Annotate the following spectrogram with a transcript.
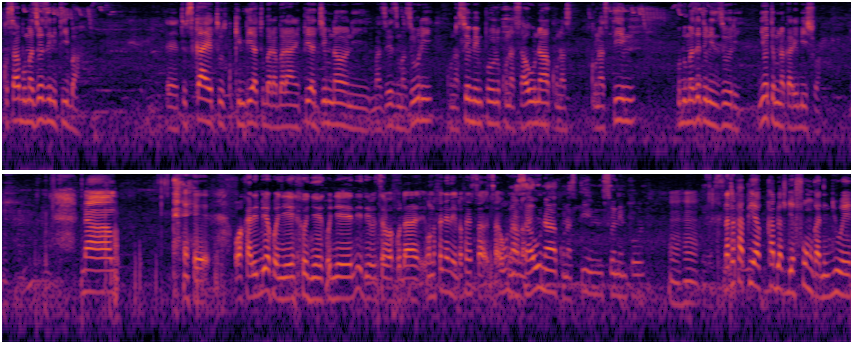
kwa sababu mazoezi ni tiba. E, tusikae tu kukimbia tu barabarani. Pia gym nayo ni mazoezi mazuri, kuna swimming pool, kuna sauna, kuna, kuna steam. Huduma zetu ni nzuri, nyote mnakaribishwa. na wakaribia kwenye kwenye kwenye nini sema kuna unafanya nini unafanya sa, sauna Kuna una... sauna, kuna steam, swimming pool. mm -hmm. yes. nataka pia kabla tujafunga nijue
